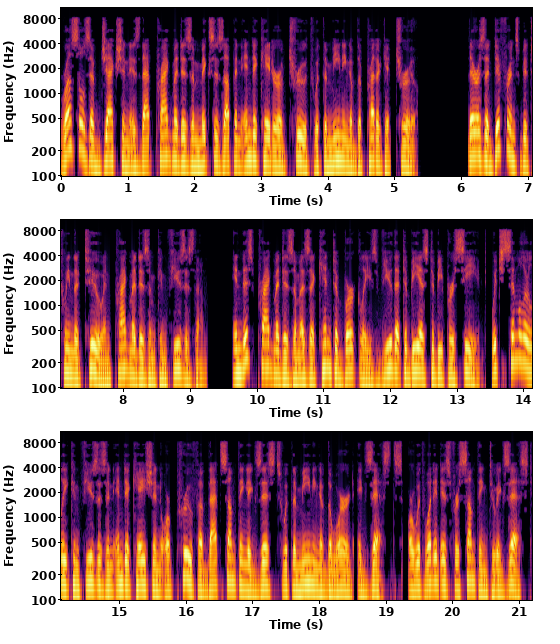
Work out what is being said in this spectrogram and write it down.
Russell's objection is that pragmatism mixes up an indicator of truth with the meaning of the predicate true. There is a difference between the two and pragmatism confuses them. In this pragmatism is akin to Berkeley's view that to be is to be perceived, which similarly confuses an indication or proof of that something exists with the meaning of the word exists, or with what it is for something to exist.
